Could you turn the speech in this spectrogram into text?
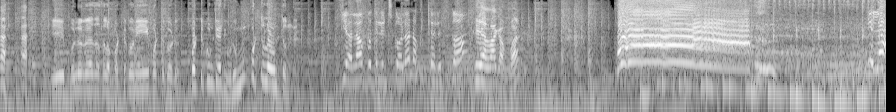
ఈ బుల్లు రోజు అసలు పట్టుకుని పట్టుకోడు. పట్టుకుంటేది ఉడుము పట్టులో ఉంటుంది. ఎలా వదిలించుకోవాలో నాకు తెలుసుగా? ఎలాగమ్మా ఇలా.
